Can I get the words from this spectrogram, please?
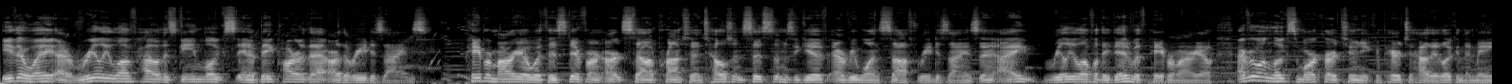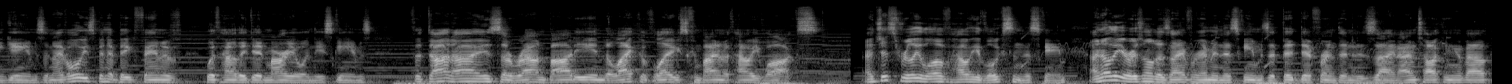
Either way, I really love how this game looks, and a big part of that are the redesigns. Paper Mario with its different art style prompted intelligent systems to give everyone soft redesigns, and I really love what they did with Paper Mario. Everyone looks more cartoony compared to how they look in the main games, and I've always been a big fan of with how they did Mario in these games. The dot eyes, the round body, and the lack of legs combined with how he walks. I just really love how he looks in this game. I know the original design for him in this game is a bit different than the design I'm talking about,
